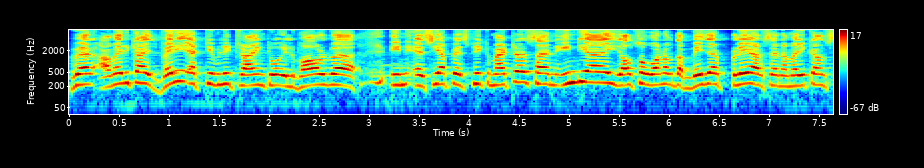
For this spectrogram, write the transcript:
where America is very actively trying to involve uh, in Asia Pacific matters and India is also one of the major players and Americans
